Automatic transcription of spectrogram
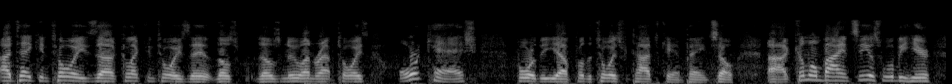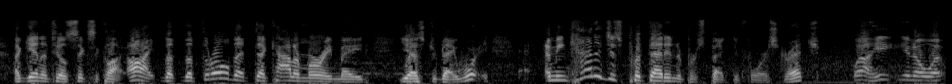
uh, taking toys, uh, collecting toys, uh, those those new unwrapped toys or cash for the uh, for the Toys for Tots campaign. So uh, come on by and see us. We'll be here again until six o'clock. All right, the the throw that uh, Kyler Murray made yesterday. I mean, kind of just put that into perspective for a stretch. Well, he, you know what,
